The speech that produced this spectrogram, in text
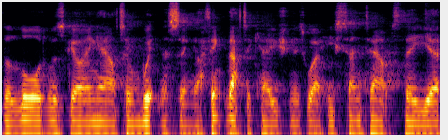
the Lord was going out and witnessing. I think that occasion is where he sent out the, uh,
